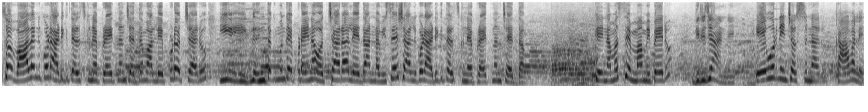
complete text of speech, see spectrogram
సో వాళ్ళని కూడా అడిగి తెలుసుకునే ప్రయత్నం చేద్దాం. వాళ్ళు ఎప్పుడు వచ్చారు? ఈ ఇంతకుముందు ఎప్పుడైనా వచ్చారా లేదా అన్న విశేషాలు కూడా అడిగి తెలుసుకునే ప్రయత్నం చేద్దాం. ఓకే నమస్తే అమ్మా మీ పేరు? గిరిజ అండి. ఏ ఊరు నుంచి వస్తున్నారు? కావలే.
